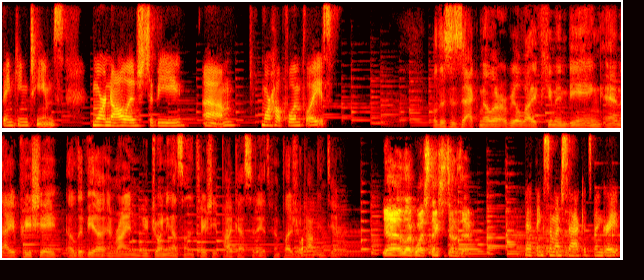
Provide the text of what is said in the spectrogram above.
banking teams more knowledge to be um, more helpful employees. Well, this is Zack Miller, a real life human being, and I appreciate Olivia and Ryan you joining us on the Tearsheet podcast today. It's been a pleasure talking to you. Yeah, likewise. Thanks a ton, Zack. Yeah, thanks so much, Zack. It's been great.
